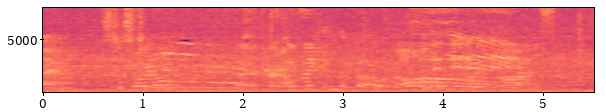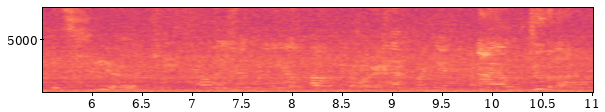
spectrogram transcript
It's a turtle? It's like in the boat. Oh, it is. It's huge. Oh, there's really Oh, oh. Juvenile.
